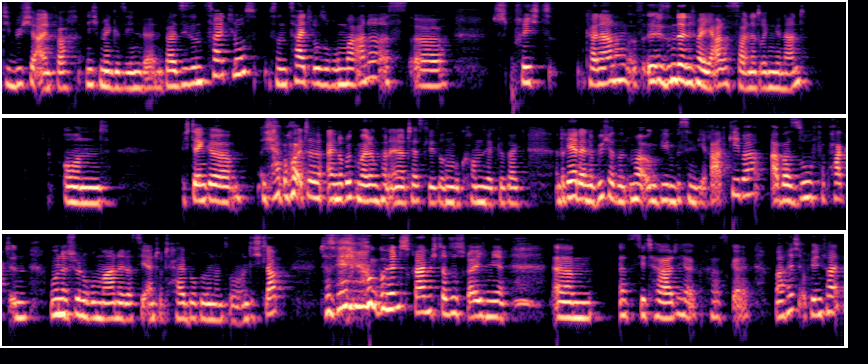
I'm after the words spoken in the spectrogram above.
die Bücher einfach nicht mehr gesehen werden, weil sie sind zeitlos, es sind zeitlose Romane, es äh, spricht, keine Ahnung, es sind ja nicht mal Jahreszahlen da drin genannt. Und ich denke, ich habe heute eine Rückmeldung von einer Testleserin bekommen. Sie hat gesagt, Andrea, deine Bücher sind immer irgendwie ein bisschen wie Ratgeber, aber so verpackt in wunderschöne Romane, dass sie einen total berühren und so. Und ich glaube, das werde ich mir irgendwo hinschreiben. Ich glaube, das schreibe ich mir ähm, als Zitat. Ja, krass geil. Mache ich auf jeden Fall.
